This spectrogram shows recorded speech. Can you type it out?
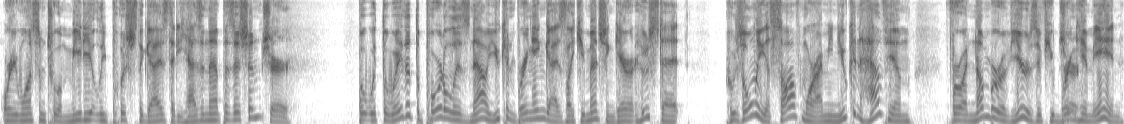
or he wants him to immediately push the guys that he has in that position. Sure. But with the way that the portal is now, you can bring in guys like you mentioned, Garrett Hustet, who's only a sophomore. I mean, you can have him for a number of years if you bring Sure. him in.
